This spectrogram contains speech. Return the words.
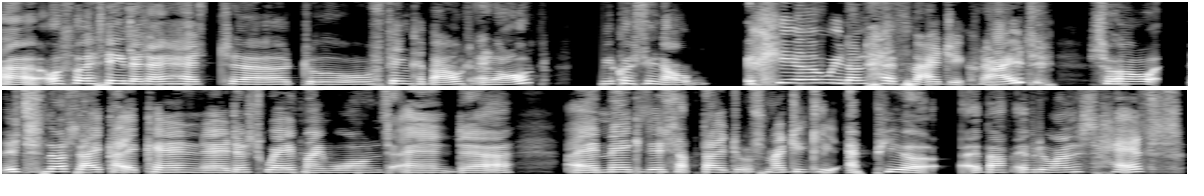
uh, also a thing that I had uh, to think about a lot because you know here we don't have magic, right? So it's not like I can uh, just wave my wand and uh, I make the subtitles magically appear above everyone's heads.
